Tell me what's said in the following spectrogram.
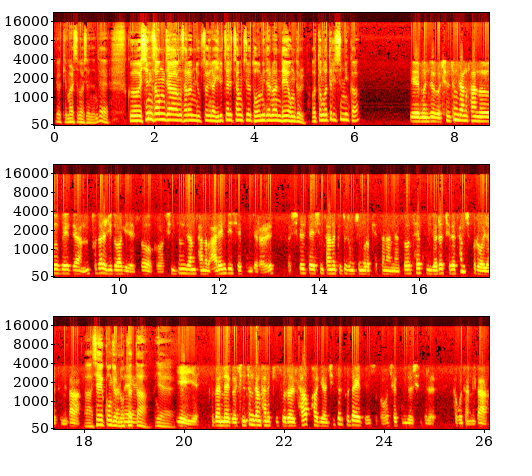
이렇게 말씀하셨는데 그 신성장 산업 육성이나 일자리 창출에 도움이 될 만한 내용들 어떤 것들이 있습니까? 예, 먼저 그 신성장 산업에 대한 투자를 유도하기 위해서 그 신성장 산업 R&D 세액 공제를 11대 신산업 기조 중심으로 개편하면서 세액 공제를 최대 30% 올렸습니다. 아, 세액 공제를 그다음에- 높였다. 예. 예, 예. 그다음에 그 신성장 산업 기술을 사업화하기 위한 시설 투자에 대해서도 세액 공제를 실시를 하고자 합니다.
